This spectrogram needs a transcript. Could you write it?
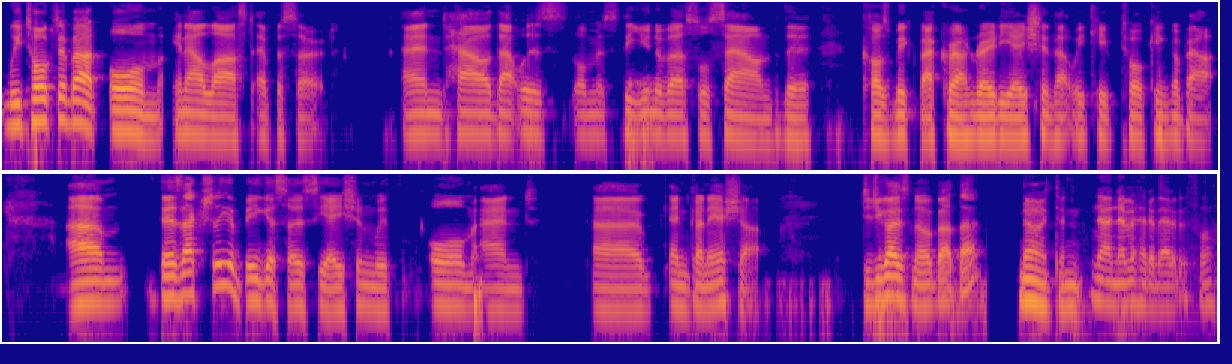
we talked about Om in our last episode, and how that was almost the universal sound, the cosmic background radiation that we keep talking about. Um, there's actually a big association with Om and uh, and Ganesha. Did you guys know about that? No, I didn't. No, I never heard about it before.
